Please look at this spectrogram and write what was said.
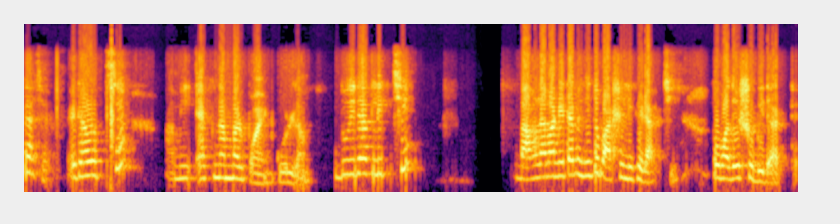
ঠিক আছে? এটা হচ্ছে আমি এক নাম্বার পয়েন্ট করলাম। দুই দাগ লিখছি। বাংলা মানেটা আমি কিন্তু পাশে লিখে রাখছি তোমাদের সুবিধার্থে।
